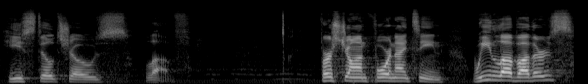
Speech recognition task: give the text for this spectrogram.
He still chose love. 1 John 4 19. We love others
